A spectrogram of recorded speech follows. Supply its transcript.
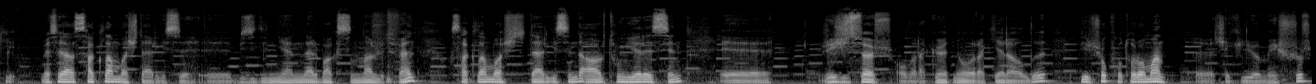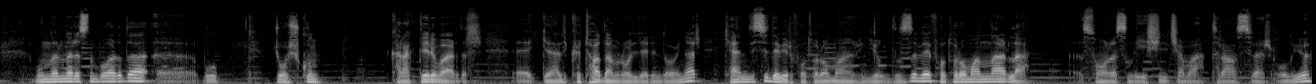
Ki mesela Saklambaç dergisi e, bizi dinleyenler baksınlar lütfen. Saklambaç dergisinde Artun Yeres'in e, rejisör olarak, yönetmen olarak yer aldığı birçok fotoroman e, çekiliyor meşhur. Bunların arasında bu arada e, bu Coşkun karakteri vardır. E, genelde kötü adam rollerinde oynar. Kendisi de bir fotoroman yıldızı ve fotoromanlarla sonrasında Yeşilçam'a transfer oluyor.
